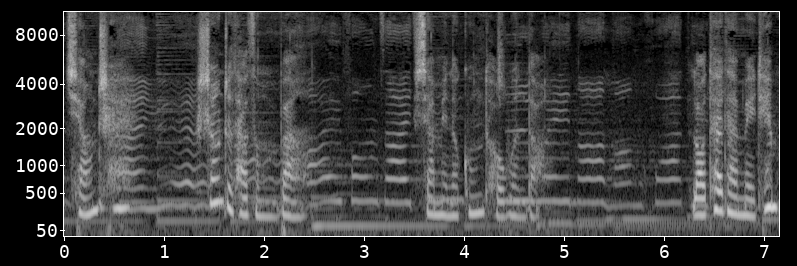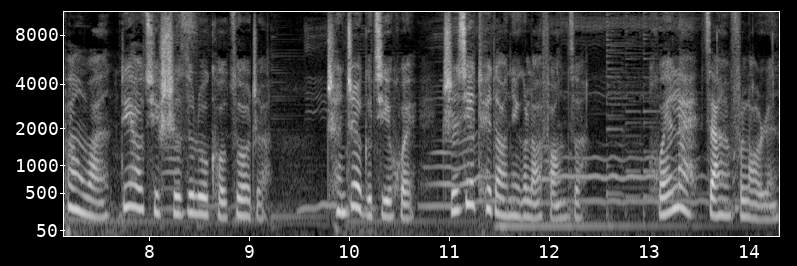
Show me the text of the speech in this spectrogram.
强拆！伤着他怎么办？下面的工头问道。老太太每天傍晚都要去十字路口坐着，趁这个机会直接推到那个老房子，回来再安抚老人。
